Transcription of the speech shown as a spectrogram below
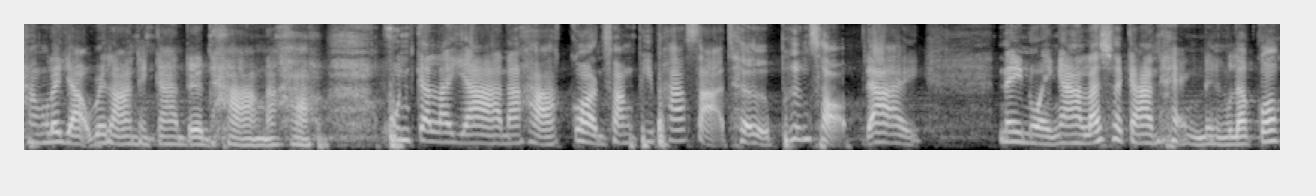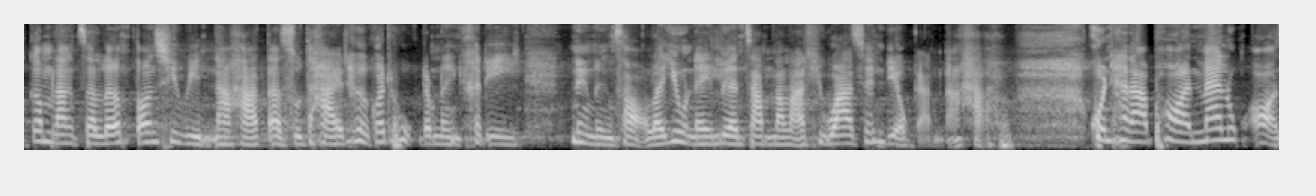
ทั้งระยะเวลาในการเดินทางนะคะ คุณกัลยานะคะ ก่อนฟังพิพากษาเธอเพิ่งสอบได้ ในหน่วยงานราชการแห่งหนึ่ง แล้วก็กำลังจะเริ่มต้นชีวิตนะคะ แต่สุดท้ายเธอก็ถูกดำเนินคดี1นึแล้วอยู่ในเรือนจำนราธิวาสเช่นเดียวกันนะคะ คุณธนาพรแม่ลูกอ่อน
